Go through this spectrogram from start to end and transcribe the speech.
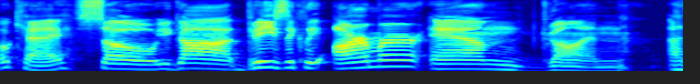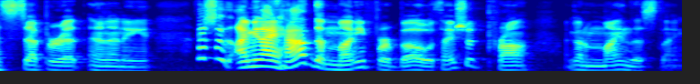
Okay, so you got basically armor and gun as separate entity. I should, I mean, I have the money for both. I should pro, I'm gonna mine this thing.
